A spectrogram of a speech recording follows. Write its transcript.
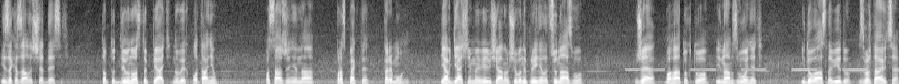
і заказали ще 10. Тобто 95 нових платанів посаджені на проспекти Перемоги. Я вдячний могилівчанам, що вони прийняли цю назву. Вже багато хто і нам дзвонять, і до вас на відео звертаються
